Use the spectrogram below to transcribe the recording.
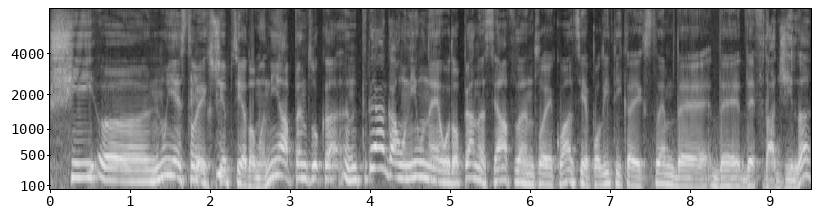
și uh, nu este o excepție România, pentru că întreaga Uniune Europeană se află într-o ecuație politică extrem de, de, de fragilă,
